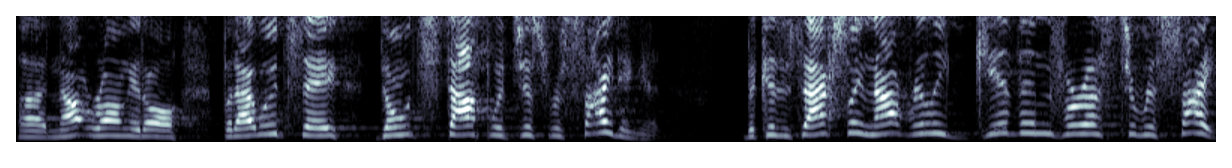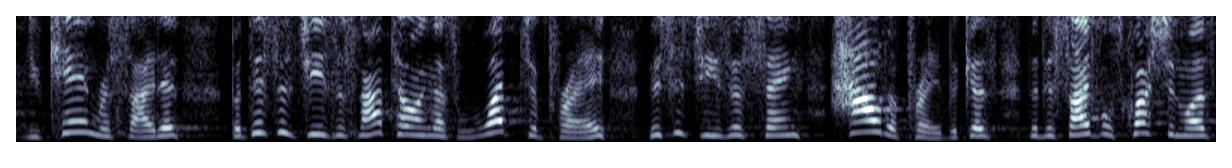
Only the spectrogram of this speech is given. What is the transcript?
uh, not wrong at all. But I would say don't stop with just reciting it because it's actually not really given for us to recite. You can recite it, but this is Jesus not telling us what to pray. This is Jesus saying how to pray because the disciples' question was,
